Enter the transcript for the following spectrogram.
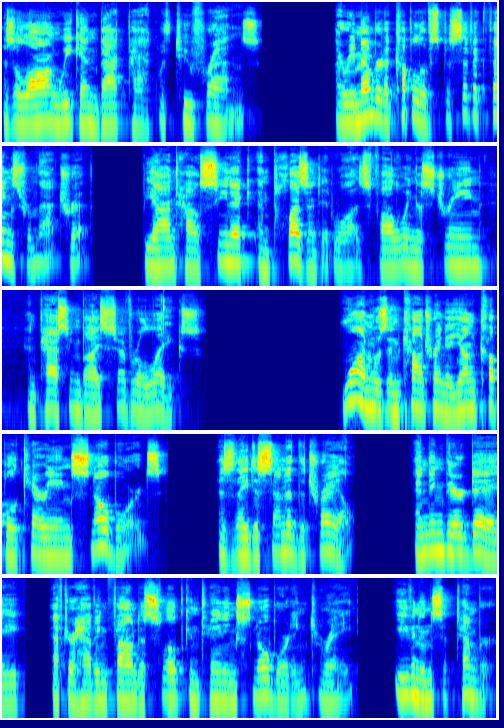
as a long weekend backpack with two friends. I remembered a couple of specific things from that trip, beyond how scenic and pleasant it was following a stream and passing by several lakes. One was encountering a young couple carrying snowboards as they descended the trail, ending their day after having found a slope containing snowboarding terrain, even in September.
